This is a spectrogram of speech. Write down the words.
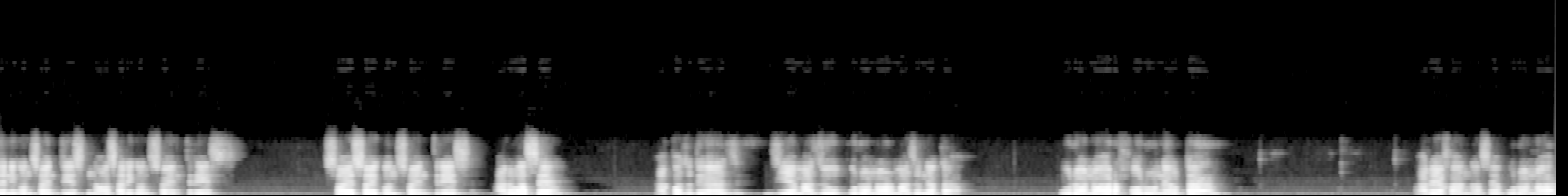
তিনি গুণ ছয়ত্ৰিশ ন চাৰি গুণ ছয়ত্ৰিশ ছয় ছয় গুণ ছয়ত্ৰিশ আৰু আছে? আকৌ যদি যিয়ে মাজু পূৰণৰ মাজু নেওতা পূৰণৰ সৰু নেওতা আৰু এখন আছে পূৰণৰ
